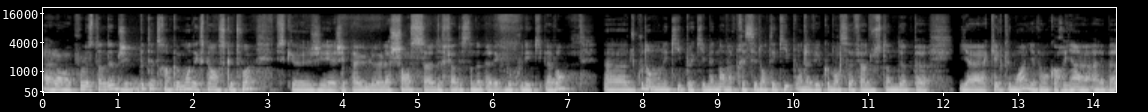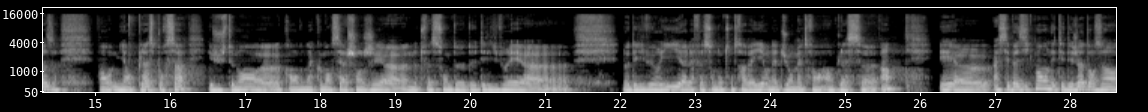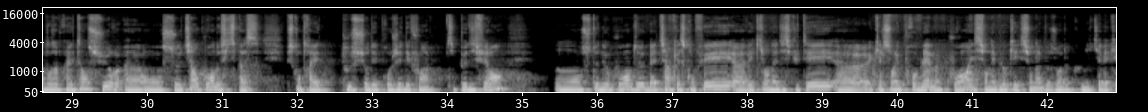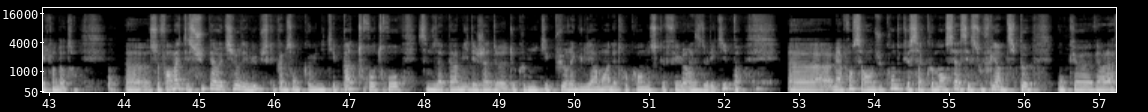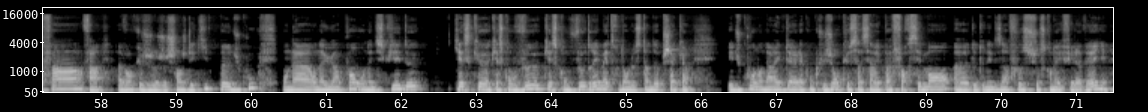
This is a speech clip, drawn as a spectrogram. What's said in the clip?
Alors pour le stand-up, j'ai peut-être un peu moins d'expérience que toi, puisque j'ai j'ai pas eu la chance de faire des stand-up avec beaucoup d'équipes avant. Euh, du coup, dans mon équipe, qui est maintenant ma précédente équipe, on avait commencé à faire du stand-up euh, il y a quelques mois. Il y avait encore rien à, la base, mis en place pour ça. Et justement, euh, quand on a commencé à changer euh, notre façon de, de délivrer nos deliveries, la façon dont on travaillait, on a dû en mettre en place un. Et euh, assez basiquement, on était déjà dans un, dans un premier temps sur, euh, on se tient au courant de ce qui se passe, puisqu'on travaille tous sur des projets des fois un petit peu différents. On se tenait au courant de, bah tiens, qu'est-ce qu'on fait, euh, avec qui on a discuté, quels sont les problèmes courants et si on est bloqué, si on a besoin de communiquer avec quelqu'un d'autre. Ce format était super utile au début, puisque comme on communiquait pas trop trop, ça nous a permis déjà de, de communiquer plus régulièrement et d'être au courant de ce que fait le reste de l'équipe. Euh, mais après, on s'est rendu compte que ça commençait à s'essouffler un petit peu. Donc euh, vers la fin, enfin avant que je, change d'équipe, euh, du coup, on a eu un point où on a discuté de qu'est-ce que qu'est-ce qu'on veut, qu'est-ce qu'on voudrait mettre dans le stand-up chacun. Et du coup, on en arrive à la conclusion que ça servait pas forcément de donner des infos sur ce qu'on avait fait la veille,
